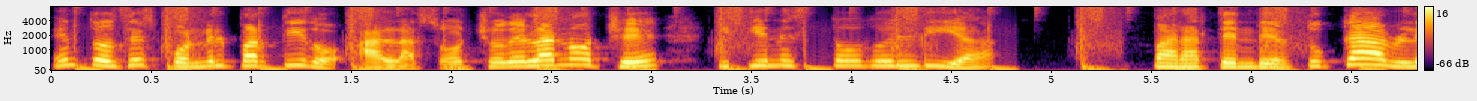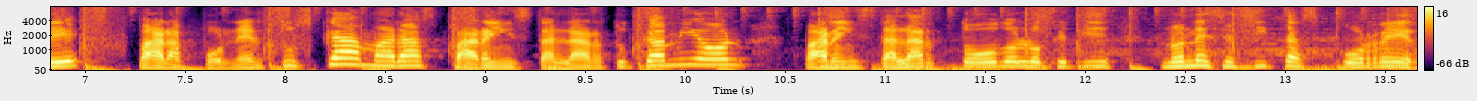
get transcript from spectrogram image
entonces pon el partido a las 8 de la noche y tienes todo el día para atender tu cable, para poner tus cámaras, para instalar tu camión, para instalar todo lo que tienes. No necesitas correr.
